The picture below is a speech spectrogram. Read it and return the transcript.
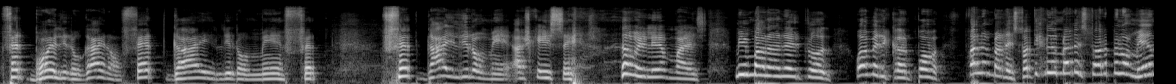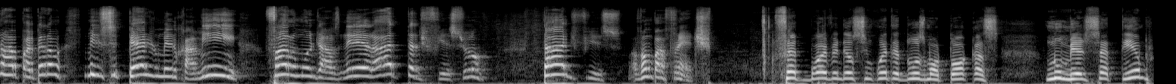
fat boy, little guy não. Fat guy, little man. Fat, fat guy, little man. Acho que é isso aí. Não me lembro mais. Me embaranei todo. O americano, pô, vai lembrar da história. Tem que lembrar da história pelo menos, rapaz. Pera, me, se perde no meio do caminho. Fala um monte de asneira. Ah, tá difícil, viu? Tá difícil. Mas vamos pra frente. Fat Boy vendeu 52 motocas no mês de setembro,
